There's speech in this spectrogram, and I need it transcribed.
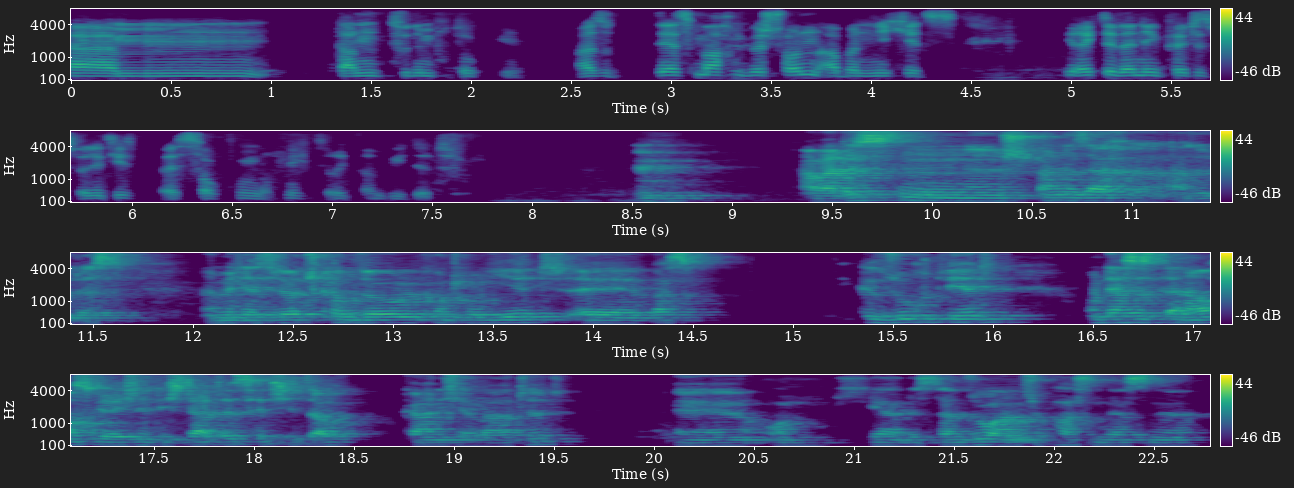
ähm, dann zu den Produkten. Also das machen wir schon, aber nicht jetzt direkte Landingpages, weil die bei Socken noch nicht direkt anbietet. Mhm. Aber das ist eine spannende Sache. Also dass man mit der Search Console kontrolliert, äh, was gesucht wird und dass es dann ausgerechnet die Stadt ist, hätte ich jetzt auch gar nicht erwartet. Äh, und ja, das dann so anzupassen, dass eine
